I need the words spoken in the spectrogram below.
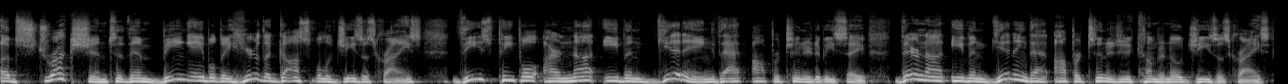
obstruction to them being able to hear the gospel of Jesus Christ, these people are not even getting that opportunity to be saved. They're not even getting that opportunity to come to know Jesus Christ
